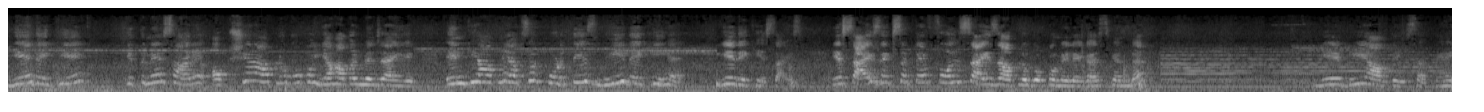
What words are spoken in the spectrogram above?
ये देखिए, कितने सारे ऑप्शन आप लोगों को यहाँ पर मिल जाएँगे। इनकी आपने अक्सर कुर्तीज भी देखी है। ये देखिए साइज़ ये साइज़ देख सकते हैं फुल साइज़ आप लोगों को मिलेगा इसके अंदर. ये भी आप देख सकते हैं,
